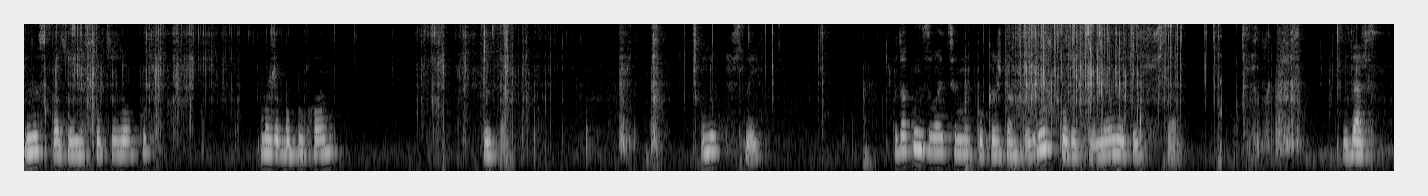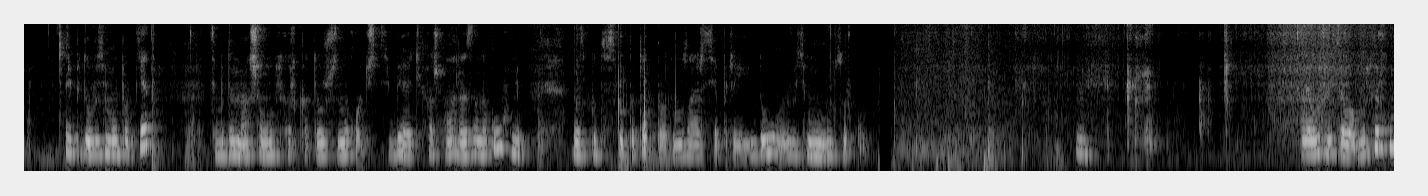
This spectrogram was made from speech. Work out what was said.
Не сказано, що це за вкус. Може баблгам? Не знаю. Ну, вкусний. Так називається ми поки ждемо подружку, розслонили тут все. Зараз я піду візьму пакет. Це буде наша мусорка, тож не хочеться бігати кожного разу на кухню. У нас буде свій пакет, тому зараз я прийду і візьму мусорку. М. Я вже взяла мусорку.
